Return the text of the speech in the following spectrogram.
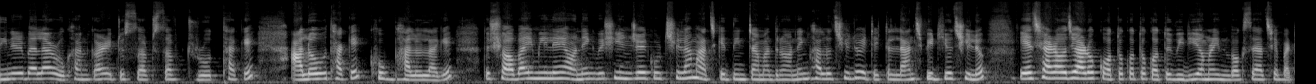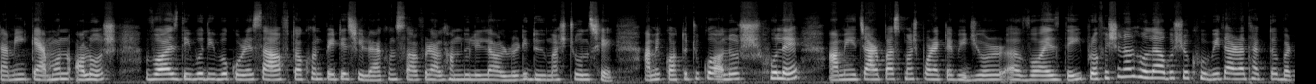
দিনের বেলার ওখানকার একটু সফট সফট রোদ থাকে, আলোও থাকে, খুব ভালো লাগে। তো সবাই মিলে অনেক বেশি এনজয় করছিলাম। আজকের দিনটা আমাদের অনেক ভালো ছিল। এটা একটা লাঞ্চ ভিডিও ছিল। এছাড়াও যে আরও কত কত কত ভিডিও আমার ইনবক্সে আছে বাট আমি কেমন অলস ভয়েস দিব দিব করে সাফ তখন পেটে ছিল। এখন সাফের আলহামদুলিল্লাহ অলরেডি দুই মাস চলছে। আমি কতটুকু অলস হলে আমি চার পাঁচ মাস পর একটা ভিডিওর ভয়েস দিই। প্রফেশনাল হলে অবশ্য খুবই তাড়া থাকতো বাট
